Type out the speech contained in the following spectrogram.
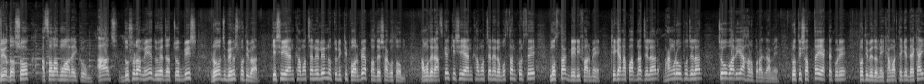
প্রিয় দর্শক, আসসালামু আলাইকুম। আজ দোসরা মে দু হাজার চব্বিশ, রোজ বৃহস্পতিবার। কৃষি অ্যান্ড খামা চ্যানেলের নতুন একটি পর্বে আপনাদের স্বাগতম। আমাদের আজকের কৃষি অ্যান্ড খামা চ্যানেল অবস্থান করছে মোস্তাক ডেইরি ফার্মে, ঠিকানা পাবনা জেলার ভাঙড়া উপজেলার চৌবাড়িয়া হারোপাড়া গ্রামে। প্রতি সপ্তাহে একটা করে প্রতিবেদন এই খামার থেকে দেখাই।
